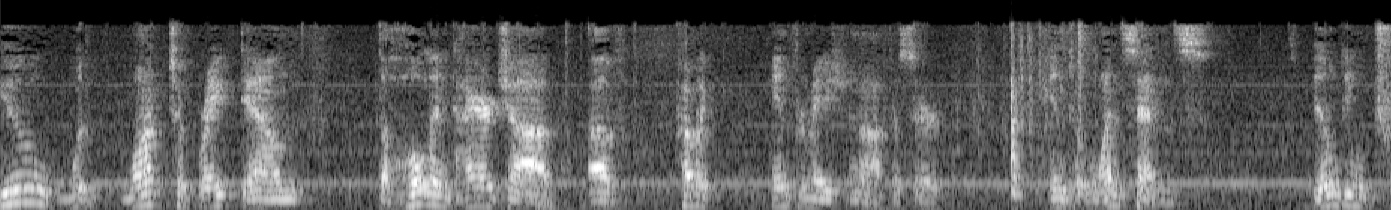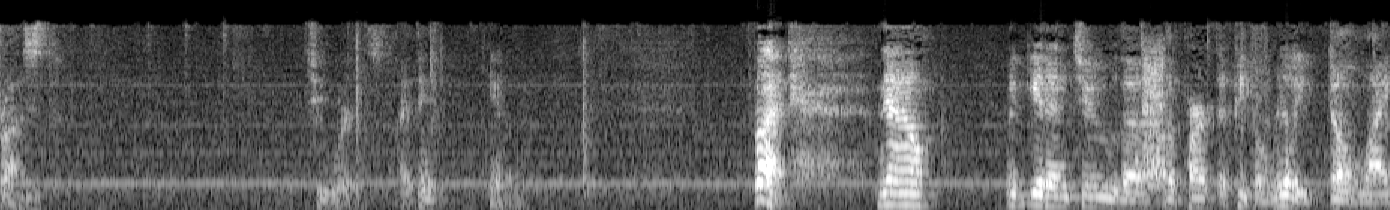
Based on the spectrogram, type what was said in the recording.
you would want to break down the whole entire job of public information officer into one sentence, building trust. Two words. I think, you know. But now we get into the, the part that people really don't like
